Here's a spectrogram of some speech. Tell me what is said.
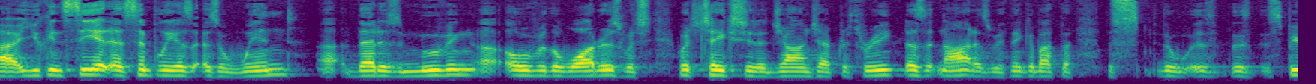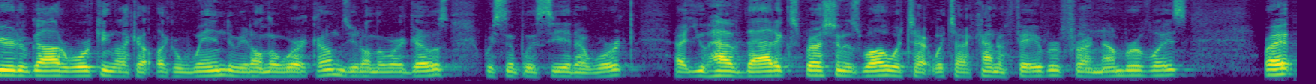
Uh, you can see it as simply as, as a wind uh, that is moving uh, over the waters, which which takes you to John chapter three, does it not? As we think about the the, the, the Spirit of God working like a like a wind, we don't know where it comes, you don't know where it goes. We simply see it at work. Uh, you have that expression as well, which I, which I kind of favor for a number of ways right?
